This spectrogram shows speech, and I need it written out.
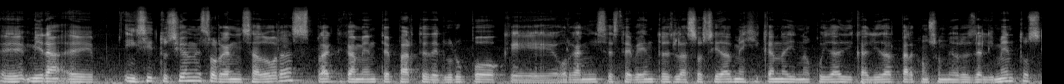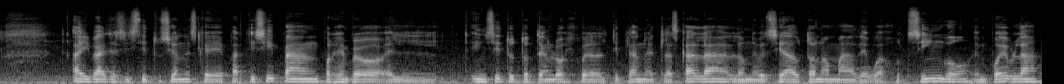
Eh, mira, eh, instituciones organizadoras, prácticamente parte del grupo que organiza este evento es la Sociedad Mexicana de Inocuidad y Calidad para Consumidores de Alimentos. Hay varias instituciones que participan, por ejemplo, el Instituto Tecnológico del Altiplano de Tlaxcala, la Universidad Autónoma de Huajutzingo en Puebla,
